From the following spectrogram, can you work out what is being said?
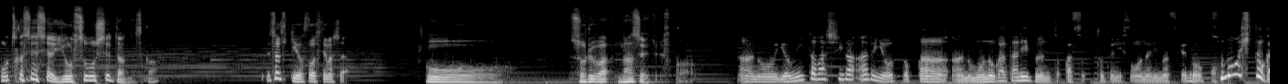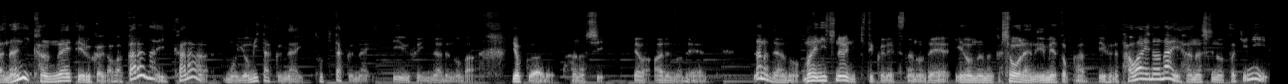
大塚先生は予想してたんですか？正直予想してました。おおー、それはなぜですか？あの、読み飛ばしがあるよとか、あの、物語文とか特にそうなりますけど、この人が何考えているかがわからないから、もう読みたくない、解きたくないっていう風になるのがよくある話ではあるので、なので、あの、毎日のように来てくれてたので、いろんななんか将来の夢とかっていう風なたわいのない話の時に、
